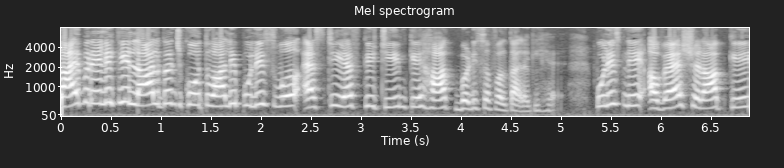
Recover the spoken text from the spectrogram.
रायबरेली की लालगंज कोतवाली पुलिस व एसटीएफ की टीम के हाथ बड़ी सफलता लगी है। पुलिस ने अवैध शराब के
